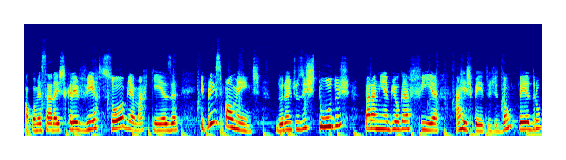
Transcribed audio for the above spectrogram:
ao começar a escrever sobre a Marquesa e principalmente durante os estudos para minha biografia a respeito de Dom Pedro,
